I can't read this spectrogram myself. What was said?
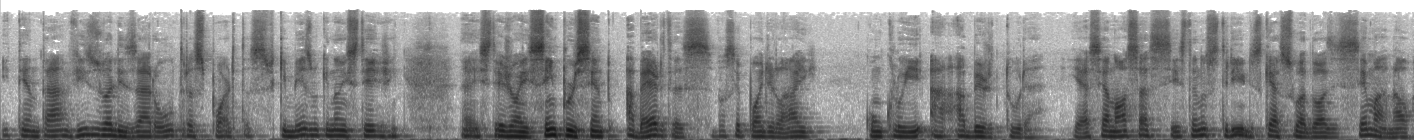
e tentar visualizar outras portas que mesmo que não estejam né, estejam aí 100% abertas, você pode ir lá e concluir a abertura. E essa é a nossa Sexta nos Trilhos, que é a sua dose semanal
